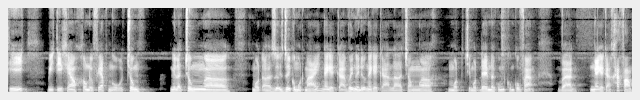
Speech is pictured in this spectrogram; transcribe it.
Thì vị tỳ kheo không được phép ngủ chung như là chung uh, một uh, dưới dưới cùng một mái ngay kể cả với người nữ ngay kể cả là trong uh, một chỉ một đêm thôi cũng cũng cũng phạm. Và ngay kể cả khác phòng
